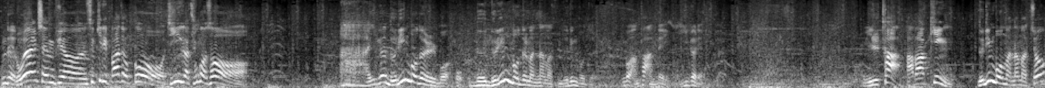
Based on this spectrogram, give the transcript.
근데 로얄 챔피언 스킬이 빠졌고, 딩이가 죽어서, 아 이거 느린 보들 뭐 어, 느, 느린 보들만 남았어 느린 보들. 이거 완파 안돼 이거. 이별이야 이별. 1타 바바킹. 느린 보만 남았죠?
